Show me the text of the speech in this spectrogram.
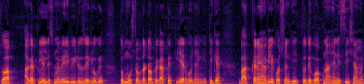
तो आप अगर प्लेलिस्ट में मेरी वीडियोस देख लोगे तो मोस्ट ऑफ़ द टॉपिक आपके क्लियर हो जाएँगे, ठीक है? बात करें अगले क्वेश्चन की तो देखो अपना एनेस्थीसिया में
